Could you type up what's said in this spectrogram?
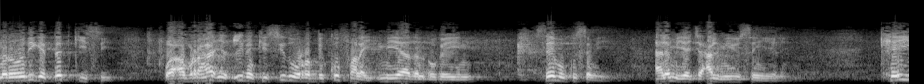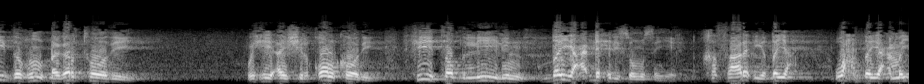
maroodiga dadkiisii waa abraha iyo ciidankii siduu rabbi ku falay miyaadan ogeyn see buu ku sameeyey alam yajcal miyuusan yeelin kaydahum dhagartoodii wixii ay shirqoolkoodii fii tadliilin dayac dhexdiisa muusan yeelin. Khasaare iyo dayac wax dayacmay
